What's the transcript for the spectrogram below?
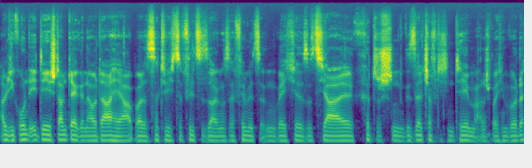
Aber die Grundidee stammt ja genau daher. Aber das ist natürlich zu viel zu sagen, dass der Film jetzt irgendwelche sozialkritischen, gesellschaftlichen Themen ansprechen würde.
